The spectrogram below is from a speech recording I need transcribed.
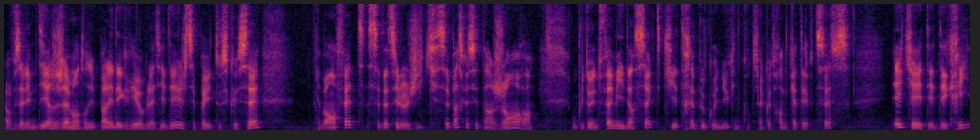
Alors vous allez me dire, j'ai jamais entendu parler des gryoblatidés, je ne sais pas du tout ce que c'est. Et eh ben en fait, c'est assez logique, c'est parce que c'est un genre, ou plutôt une famille d'insectes qui est très peu connue, qui ne contient que 34 espèces, et qui a été décrit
